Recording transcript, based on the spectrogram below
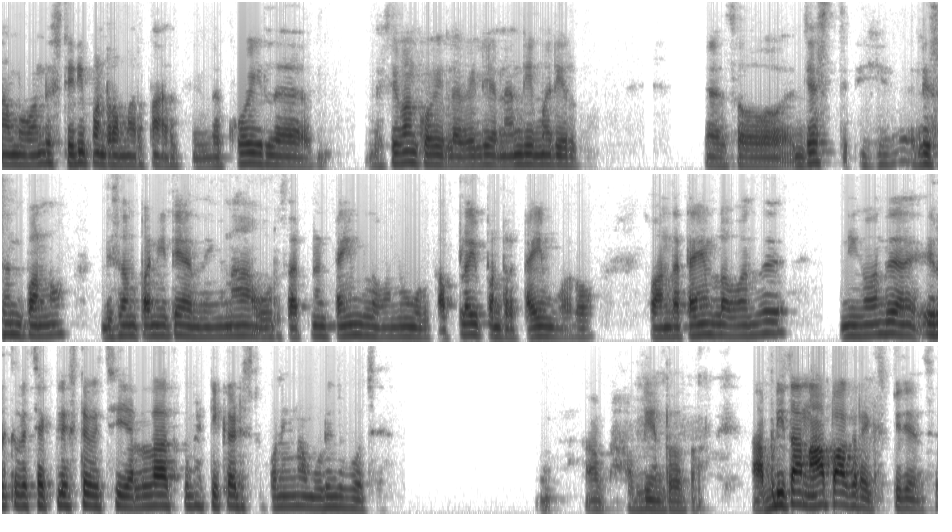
நம்ம வந்து ஸ்டடி பண்ற மாதிரி தான் இருக்கு. இந்த கோயிலில் இந்த சிவன் கோயிலில் வெளியே நந்தி மாதிரி இருக்கும். ஸோ ஜஸ்ட் லிசன் பண்ணோம் லிசன் பண்ணிட்டே இருந்தீங்கன்னா ஒரு சர்டன் டைம்ல வந்து உங்களுக்கு அப்ளை பண்ற டைம் வரும். ஸோ அந்த டைம்ல வந்து நீங்க வந்து இருக்கிற செக்லிஸ்ட்டை வச்சு எல்லாத்துக்குமே டிக் அடிச்சுட்டு போனீங்கன்னா முடிஞ்சு போச்சு. அப்- அப்படின்றது தான் அப்படித்தான் நான் பார்க்குற எக்ஸ்பீரியன்ஸ்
